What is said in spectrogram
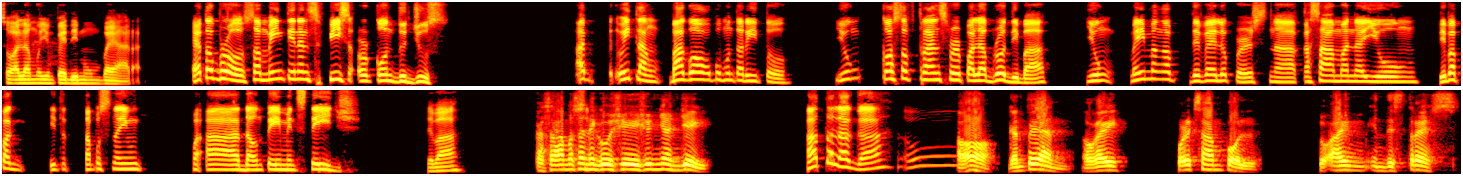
So alam mo yung pwede mong bayaran. Eto bro, sa maintenance fees or condo dues. Ah, wait lang, bago ako pumunta rito, yung cost of transfer pala bro, di ba? Yung may mga developers na kasama na yung, di ba pag tapos na yung pa- ah, down payment stage, di ba? Kasama sa negotiation 'yan, Jay. Ah, talaga? Oh. Oo, ganito 'yan, okay? For example, so I'm in distress,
